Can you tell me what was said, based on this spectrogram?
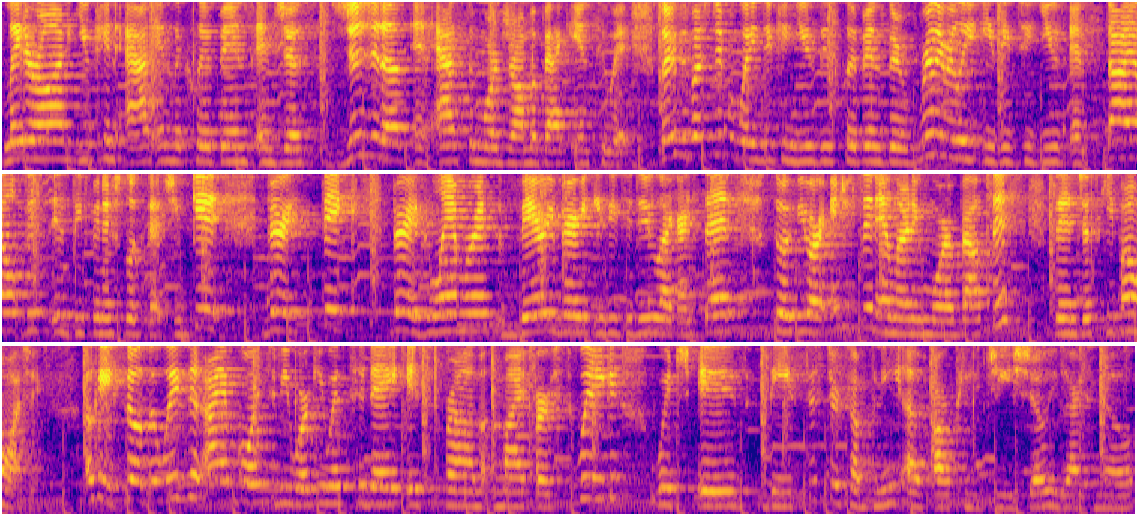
later on you can add in the clip-ins and just zhuzh it up and add some more drama back into it. So there's a bunch of different ways you can use these clip-ins. They're really, really easy to use and style. This is the finished look that you get. Very thick, very glamorous, very, very easy to do like I said. So if you are interested in learning more about this, then just keep on watching. Okay, so the wig that I am going to be working with today is from My First Wig, which is the sister company of RPG Show. You guys know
